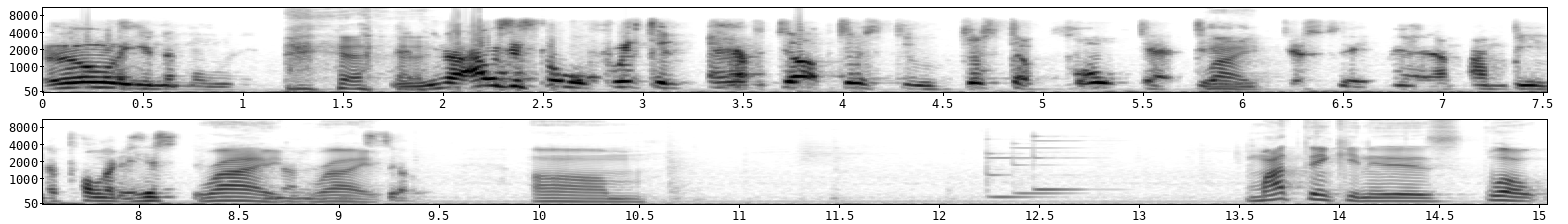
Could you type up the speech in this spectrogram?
early in the morning. And you know, I was just so freaking amped up just to just to vote that day. Right. Just say, man, I'm, I'm being a part of history. Right, You know what I mean? right. So um, my thinking is, well,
